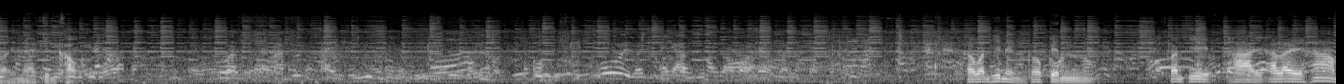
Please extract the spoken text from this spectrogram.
ลอยแม่กินข้าวแล้ววันที่หนึ่งก็เป็น วันที่ถ่ายอะไรห้าม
